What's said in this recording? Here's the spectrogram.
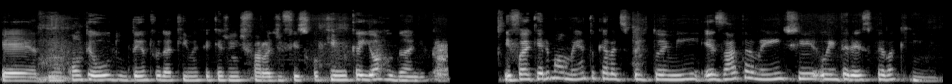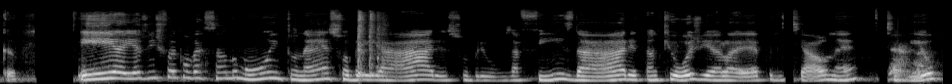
é, no conteúdo dentro da química que a gente fala de físico-química e orgânica. E foi aquele momento que ela despertou em mim exatamente o interesse pela química. E aí a gente foi conversando muito, né, sobre a área, sobre os afins da área, tanto que hoje ela é policial, né, civil.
